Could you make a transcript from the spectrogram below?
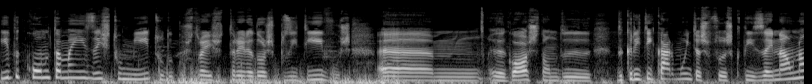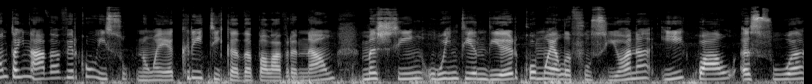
e de como também existe o mito de que os treinadores positivos hum, gostam de, de criticar muitas pessoas que dizem não. Não tem nada a ver com isso. Não é a crítica da palavra não, mas sim o entender como ela funciona e qual a sua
